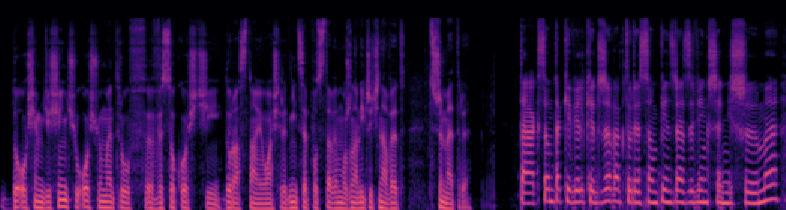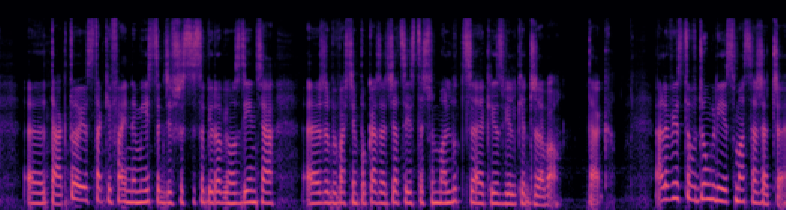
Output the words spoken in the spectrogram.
Do 88 metrów wysokości dorastają, a średnice podstawy można liczyć nawet 3 metry. Tak, są takie wielkie drzewa, które są pięć razy większe niż my. E, tak, to jest takie fajne miejsce, gdzie wszyscy sobie robią zdjęcia, e, żeby właśnie pokazać, jacy jesteśmy malutcy, jakie jest wielkie drzewo. Tak. Ale wiesz, to w dżungli jest masa rzeczy.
